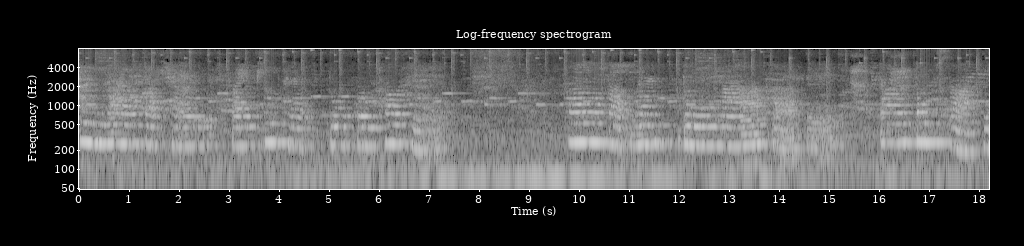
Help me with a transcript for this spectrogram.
ๆที่นากับชายไปที่แพดูคนทอดเสือพ่อกับแม่ดูม้าขาเตะใต้ต้นสาคู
